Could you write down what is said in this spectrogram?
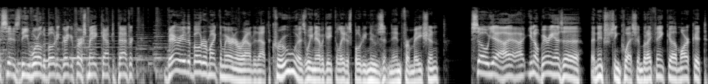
This is the world of boating. Greg, your first mate, Captain Patrick. Barry the boater, Mike the mariner, rounded out the crew as we navigate the latest boating news and information. So yeah, I, I, you know Barry has a an interesting question, but I think uh, market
